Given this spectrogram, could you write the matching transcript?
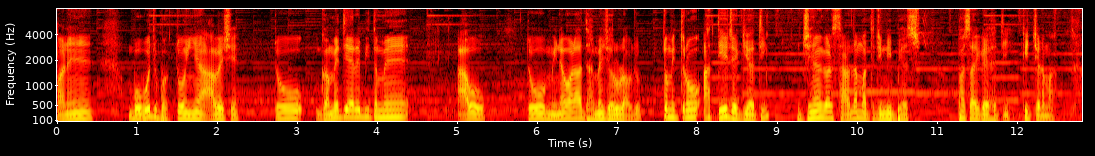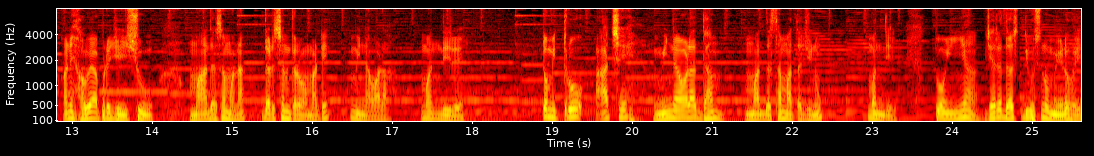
અને બહુ જ ભક્તો અહીંયા આવે છે, તો ગમે ત્યારે બી તમે આવો, તો મીનાવાળા ધામે જરૂર આવજો. તો મિત્રો, આ તે જગ્યા હતી, જ્યાં આગળ શારદા માતાજીની ભેંસ ફસાઈ ગઈ હતી કિચડમાં. અને હવે આપણે જઈશું મા દશામાના દર્શન કરવા માટે મીનાવાળા મંદિરે. તો મિત્રો, આ છે મીનાવાળા ધામ મા દશા માતાજીનું મંદિર. તો અહીંયા જ્યારે દસ દિવસનો મેળો હોય,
